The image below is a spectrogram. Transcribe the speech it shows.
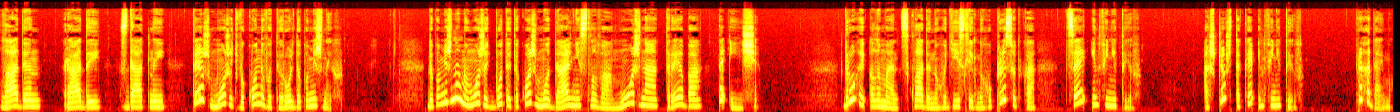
ладен, радий, здатний теж можуть виконувати роль допоміжних. Допоміжними можуть бути також модальні слова можна, треба та інші. Другий елемент складеного дієслівного присудка це інфінітив. А що ж таке інфінітив? Пригадаймо,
